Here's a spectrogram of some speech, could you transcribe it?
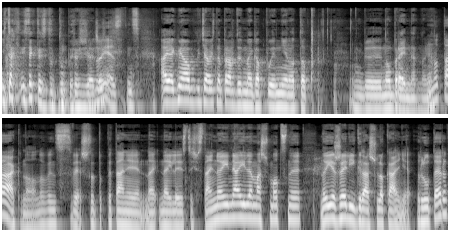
I tak, I tak to jest do dupy rozdzielczość. No jest. Więc, a jak miałoby działać naprawdę mega płynnie, no to no-brainer, no nie? No tak, no, no więc wiesz, to, to pytanie, na, na ile jesteś w stanie, no i na ile masz mocny, no jeżeli grasz lokalnie, router,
